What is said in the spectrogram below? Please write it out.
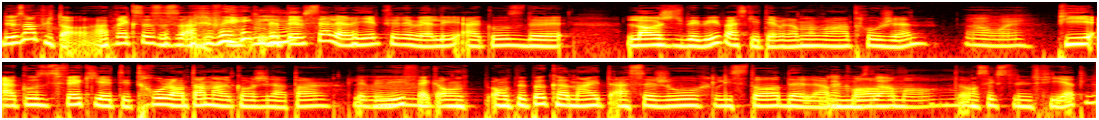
Deux ans plus tard, après que ça se soit arrivé, Mhm. l'autopsie n'a rien pu révéler à cause de l'âge du bébé parce qu'il était vraiment, vraiment trop jeune. Ah ouais. Puis à cause du fait qu'il a été trop longtemps dans le congélateur, le bébé. Mm. Fait qu'on on peut pas connaître à ce jour l'histoire de de la mort. On sait que c'est une fillette, là.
